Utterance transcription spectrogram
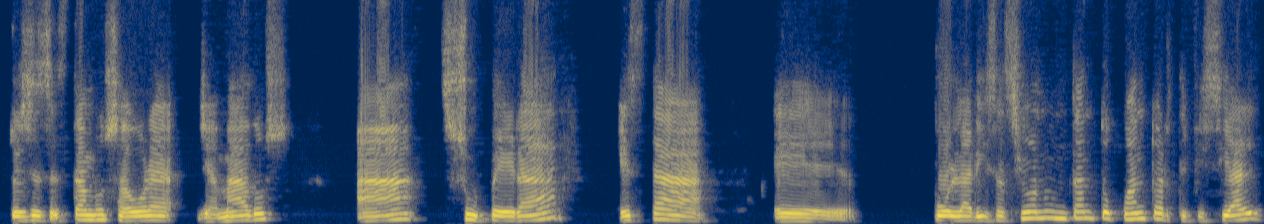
Entonces estamos ahora llamados a superar esta eh, polarización un tanto cuanto artificial,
